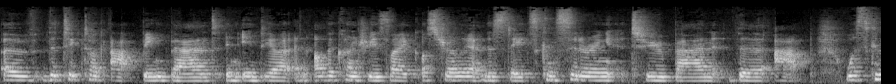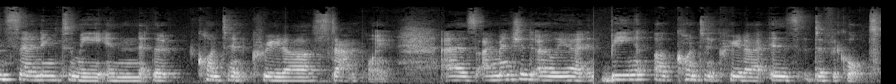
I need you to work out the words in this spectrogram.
of the TikTok app being banned in India and other countries like Australia and the States considering to ban the app was concerning to me in the content creator standpoint. As I mentioned earlier, being a content creator is difficult.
